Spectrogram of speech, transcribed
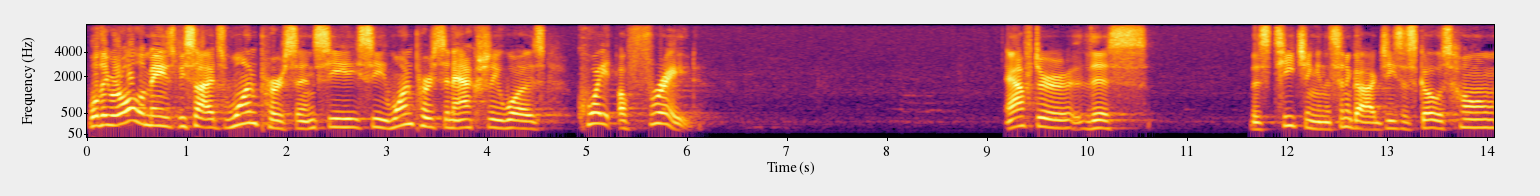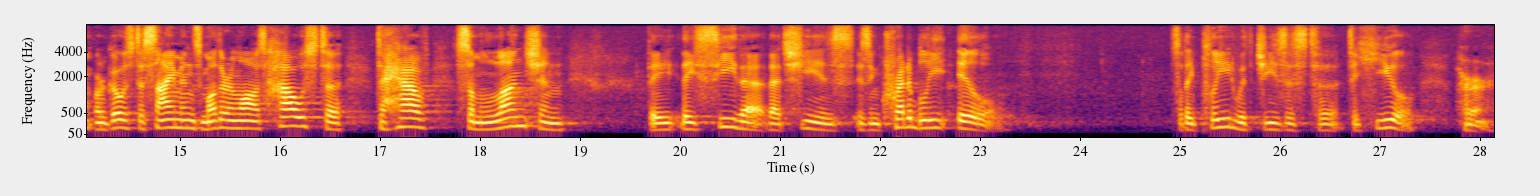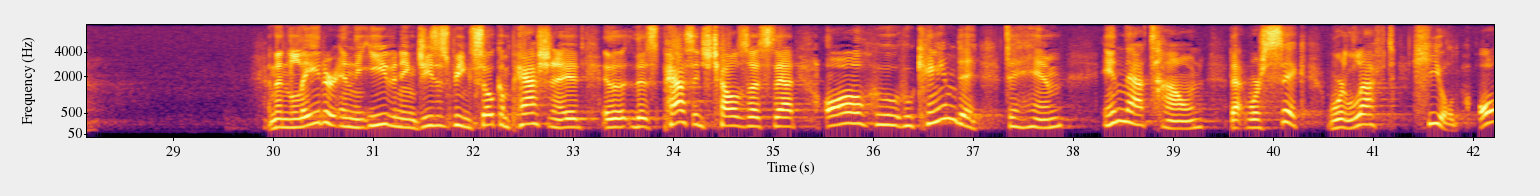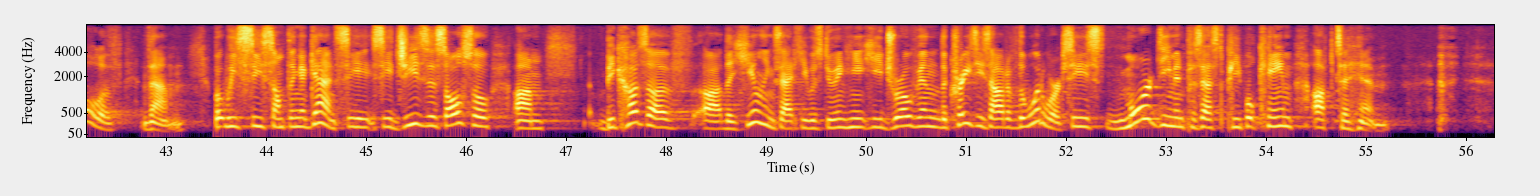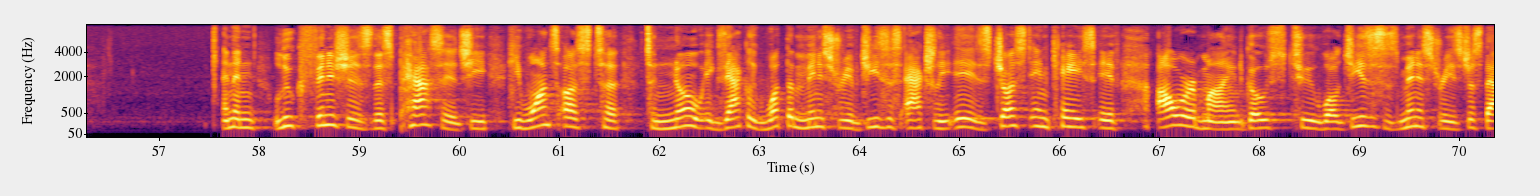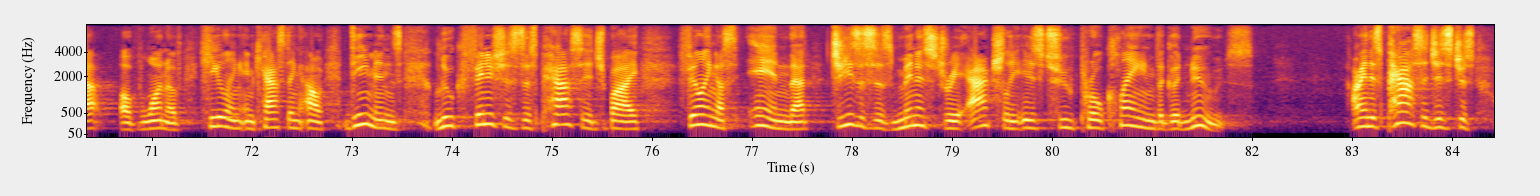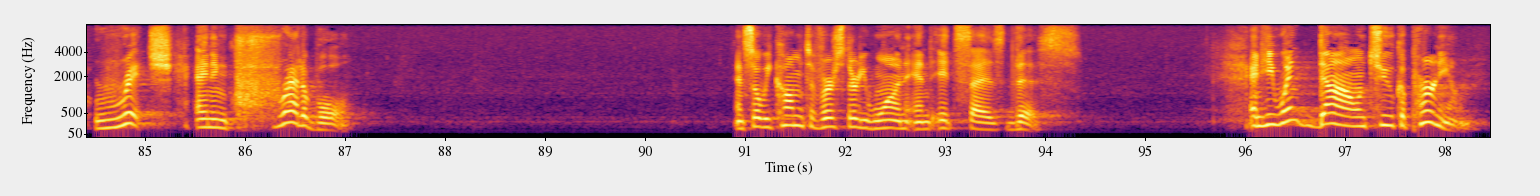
Well, they were all amazed besides one person. See, see, one person actually was quite afraid. After this, this teaching in the synagogue, Jesus goes home or goes to Simon's mother in law's house to, to have some lunch, and they, they see that, that she is, is incredibly ill. So they plead with Jesus to, to heal her. And then later in the evening, Jesus being so compassionate, uh, this passage tells us that all who, who came to, to him in that town that were sick were left healed, all of them. But we see something again. See, see Jesus also, um, because of uh, the healings that he was doing, he, he drove in the crazies out of the woodwork. See, more demon possessed people came up to him. And then Luke finishes this passage. He, he wants us to, to know exactly what the ministry of Jesus actually is, just in case if our mind goes to, well, Jesus' ministry is just that of one of healing and casting out demons. Luke finishes this passage by filling us in that Jesus' ministry actually is to proclaim the good news. I mean, this passage is just rich and incredible And so we come to verse 31, and it says this And he went down to Capernaum,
